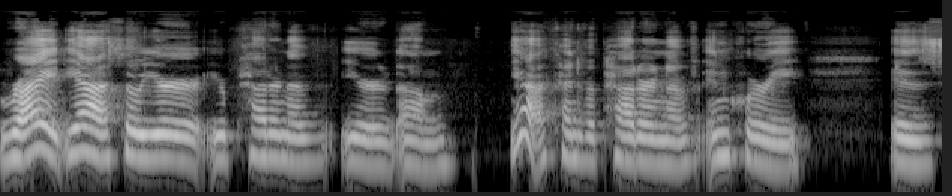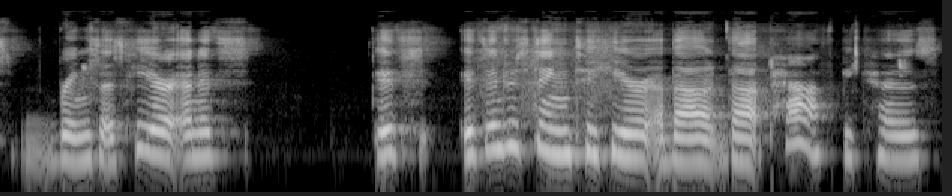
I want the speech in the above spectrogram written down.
Right, yeah. So your your pattern of your um yeah, kind of a pattern of inquiry is brings us here and it's it's it's interesting to hear about that path because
